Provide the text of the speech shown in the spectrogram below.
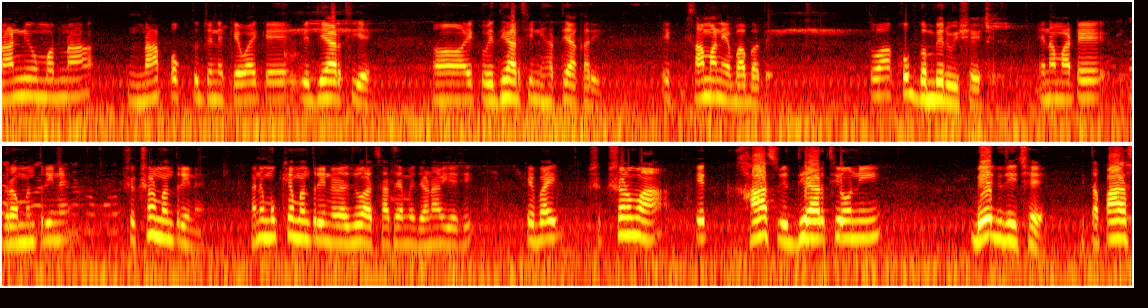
નાની ઉંમરના નાપોક્ત, જેને કહેવાય કે વિદ્યાર્થીએ એક વિદ્યાર્થીની હત્યા કરી. એક સામાન્ય બાબતે. તો આ ખૂબ ગંભીર વિષય છે. એના માટે ગૃહમંત્રીને શિક્ષણ મંત્રીને અને મુખ્યમંત્રીને રજૂઆત સાથે અમે જણાવીએ છીએ કે ભાઈ, શિક્ષણમાં એક ખાસ વિદ્યાર્થીઓની બેગ જે છે. તપાસ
